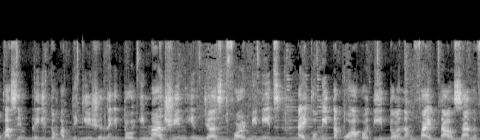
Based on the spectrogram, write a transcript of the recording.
po kasimple itong application na ito. Imagine in just 4 minutes ay kumita po ako dito ng 5,580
